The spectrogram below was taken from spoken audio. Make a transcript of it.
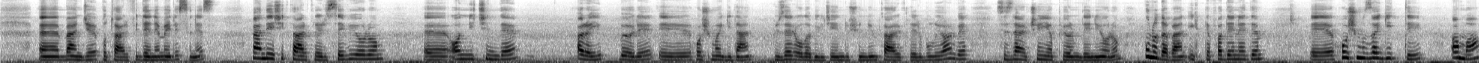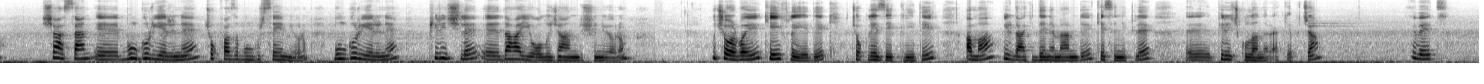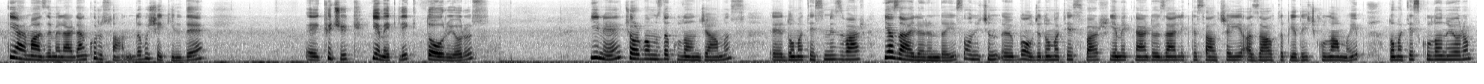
e, bence bu tarifi denemelisiniz. Ben değişik tarifleri seviyorum. E, onun için de arayıp böyle e, hoşuma giden, güzel olabileceğini düşündüğüm tarifleri buluyor ve sizler için yapıyorum, deniyorum. Bunu da ben ilk defa denedim. E, hoşumuza gitti ama şahsen e, bulgur yerine çok fazla bulgur sevmiyorum. Bulgur yerine pirinçle e, daha iyi olacağını düşünüyorum. Bu çorbayı keyifle yedik. Çok lezzetliydi. Ama bir dahaki denememde kesinlikle e, pirinç kullanarak yapacağım. Evet. Diğer malzemelerden kuru soğanı da bu şekilde e, küçük yemeklik doğruyoruz. Yine çorbamızda kullanacağımız e, domatesimiz var. Yaz aylarındayız. Onun için e, bolca domates var. Yemeklerde özellikle salçayı azaltıp ya da hiç kullanmayıp domates kullanıyorum.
